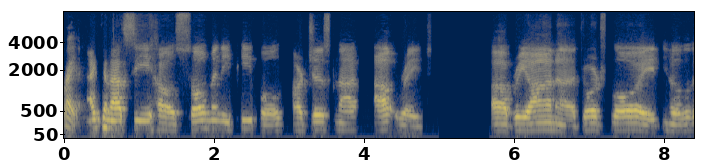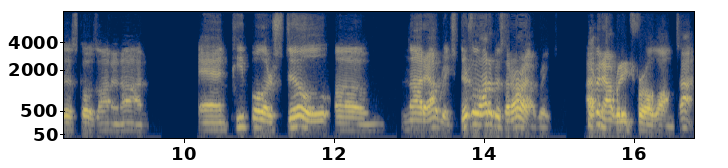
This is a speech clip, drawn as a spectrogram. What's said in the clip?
Right. I cannot see how so many people are just not outraged. Uh, Breonna, George Floyd, you know, the list goes on and on. And people are still um, not outraged. There's a lot of us that are outraged. Yeah. I've been outraged for a long time.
